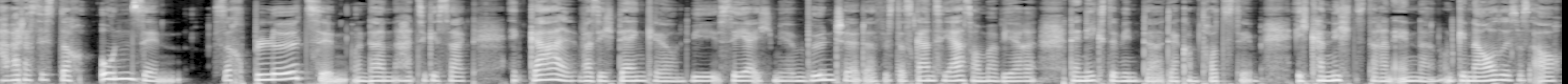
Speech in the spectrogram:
aber das ist doch Unsinn ist doch Blödsinn. Und dann hat sie gesagt, egal was ich denke und wie sehr ich mir wünsche, dass es das ganze Jahr Sommer wäre, der nächste Winter, der kommt trotzdem. Ich kann nichts daran ändern. Und genauso ist es auch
